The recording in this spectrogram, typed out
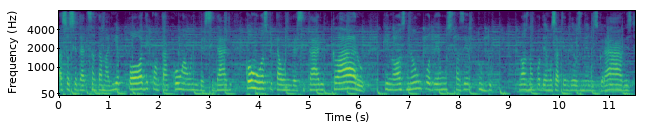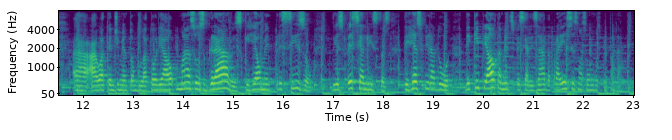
a Sociedade Santa Maria pode contar com a universidade, com o hospital universitário. Claro que nós não podemos fazer tudo, nós não podemos atender os menos graves, ao atendimento ambulatorial, mas os graves que realmente precisam de especialistas, de respirador, de equipe altamente especializada, para esses nós vamos nos preparar.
